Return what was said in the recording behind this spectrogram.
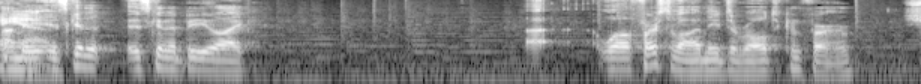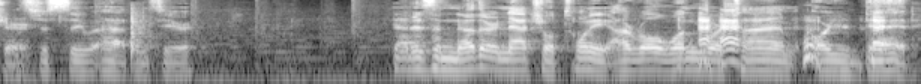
I mean, it's gonna it's gonna be like. Uh, well, first of all, I need to roll to confirm. sure. Let's just see what happens here. That is another natural twenty. I roll one more time, or you're dead.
